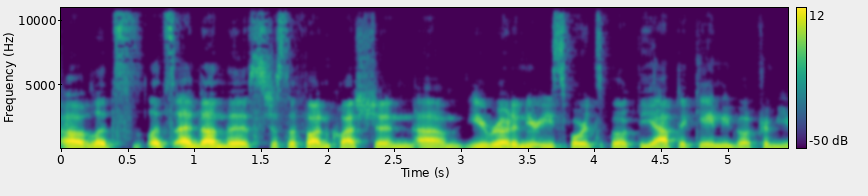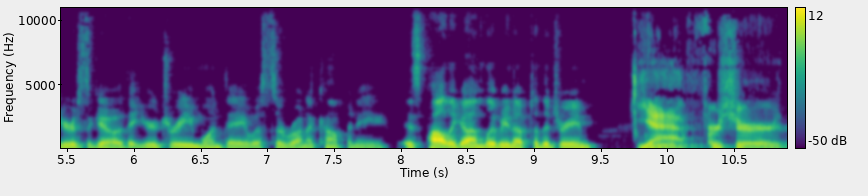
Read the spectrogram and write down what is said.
Uh, let's let's end on this. Just a fun question. Um, you wrote in your esports book, the Optic Gaming book from years ago, that your dream one day was to run a company. Is Polygon living up to the dream? Yeah, for sure.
